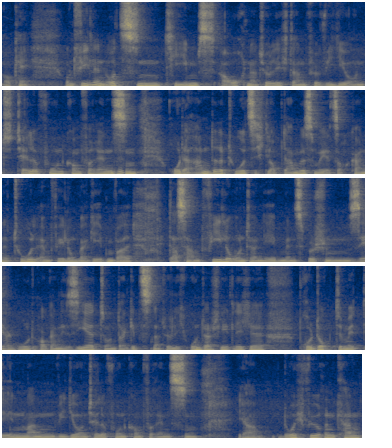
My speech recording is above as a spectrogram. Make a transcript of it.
Okay. Und viele nutzen Teams auch natürlich dann für Video- und Telefonkonferenzen mhm. oder andere Tools. Ich glaube, da müssen wir jetzt auch keine Tool-Empfehlung mehr geben, weil das haben viele Unternehmen inzwischen sehr gut organisiert und da gibt es natürlich unterschiedliche Produkte, mit denen man Video- und Telefonkonferenzen ja, durchführen kann.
